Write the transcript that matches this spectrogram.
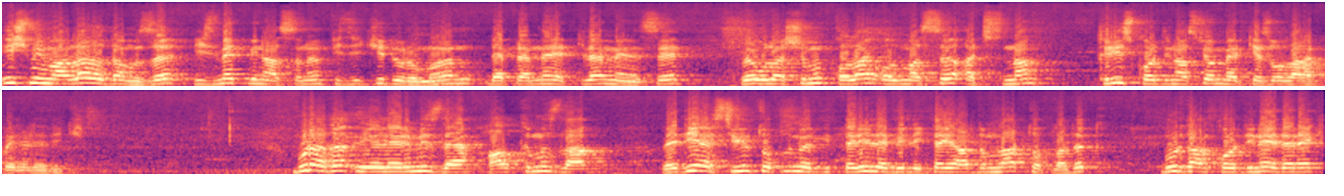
İş Mimarlar Odamızı hizmet binasının fiziki durumunun depremden etkilenmemesi ve ulaşımın kolay olması açısından kriz koordinasyon merkezi olarak belirledik. Burada üyelerimizle, halkımızla ve diğer sivil toplum örgütleriyle birlikte yardımlar topladık. Buradan koordine ederek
